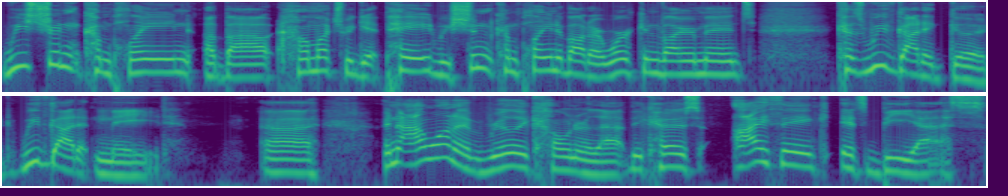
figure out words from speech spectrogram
we shouldn't complain about how much we get paid. We shouldn't complain about our work environment because we've got it good. We've got it made. Uh, and I want to really counter that because I think it's BS.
